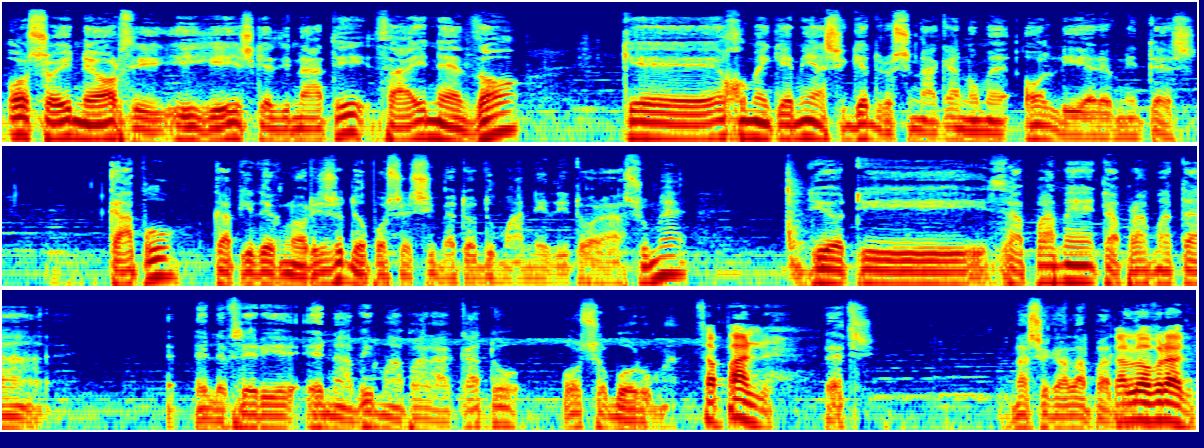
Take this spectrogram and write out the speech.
όσο είναι όρθιοι, υγιείς και δυνατοί, θα είναι εδώ και έχουμε και μια συγκέντρωση να κάνουμε όλοι οι ερευνητές κάπου. Κάποιοι δεν γνωρίζονται όπως εσύ με τον Ντουμανίδη τώρα ας πούμε διότι θα πάμε τα πράγματα ελευθερία ένα βήμα παρακάτω όσο μπορούμε. Θα πάνε. Έτσι. Να σε καλά πάντα. Καλό βράδυ.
